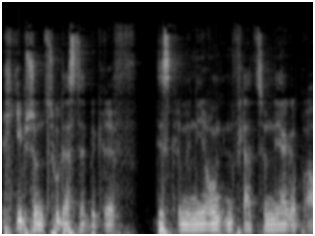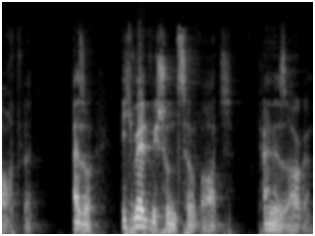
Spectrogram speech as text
Ich gebe schon zu, dass der Begriff Diskriminierung inflationär gebraucht wird. Also, ich melde mich schon zu Wort. Keine Sorge.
